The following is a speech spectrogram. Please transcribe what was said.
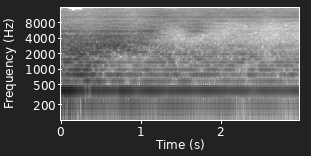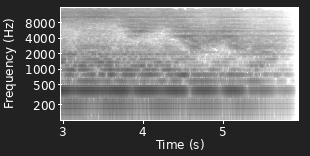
Yeah.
